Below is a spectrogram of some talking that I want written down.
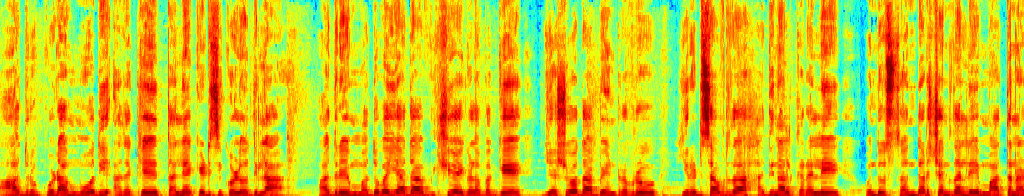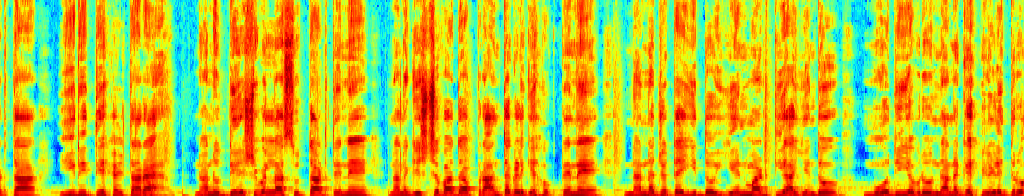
ಆದರೂ ಕೂಡ ಮೋದಿ ಅದಕ್ಕೆ ತಲೆ ಕೆಡಿಸಿಕೊಳ್ಳೋದಿಲ್ಲ. ಆದರೆ ಮದುವೆಯಾದ ವಿಷಯಗಳ ಬಗ್ಗೆ ಯಶೋದಾ ಬೇನ್ರವರು ಎರಡು ಸಾವಿರದ ಹದಿನಾಲ್ಕರಲ್ಲಿ ಒಂದು ಸಂದರ್ಶನದಲ್ಲಿ ಮಾತನಾಡ್ತಾ ಈ ರೀತಿ ಹೇಳ್ತಾರೆ. ನಾನು ದೇಶವೆಲ್ಲ ಸುತ್ತಾಡ್ತೇನೆ, ನನಗಿಷ್ಟವಾದ ಪ್ರಾಂತಗಳಿಗೆ ಹೋಗ್ತೇನೆ, ನನ್ನ ಜೊತೆ ಇದ್ದು ಏನ್ ಮಾಡ್ತೀಯಾ ಎಂದು ಮೋದಿಯವರು ನನಗೆ ಹೇಳಿದ್ರು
